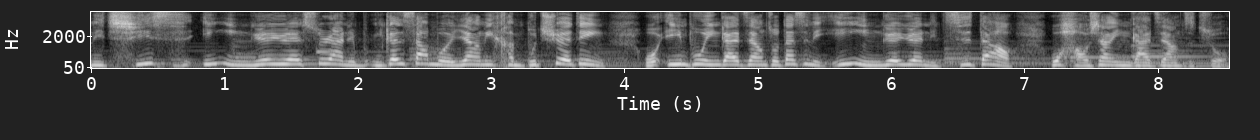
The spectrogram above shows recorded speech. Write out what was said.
你其实隐隐约约，虽然你你跟萨摩一样，你很不确定我应不应该这样做，但是你隐隐约约你知道我好像应该这样子做。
